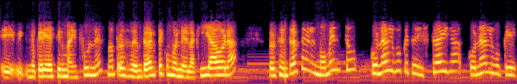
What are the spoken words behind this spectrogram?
eh, no quería decir mindfulness, ¿no? Pero centrarte como en el aquí y ahora, pero centrarte en el momento con algo que te distraiga, con algo que,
